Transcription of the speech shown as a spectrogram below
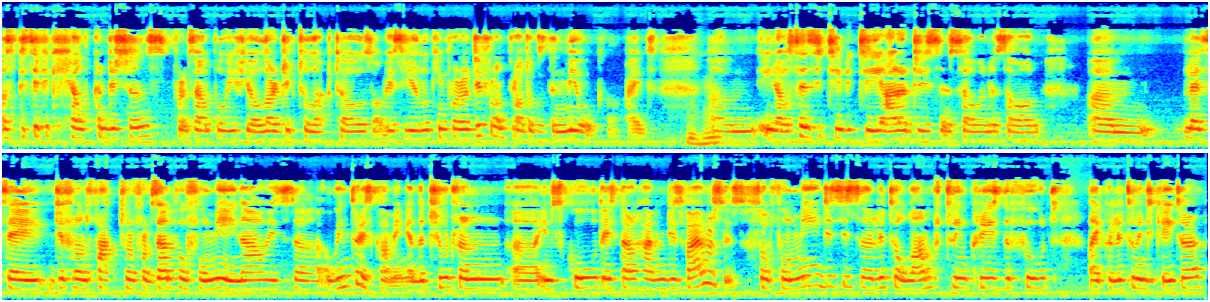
specific health conditions. For example, if you're allergic to lactose, obviously you're looking for a different products than milk, right? Mm-hmm. Um, you know, sensitivity, allergies, and so on and so on. Um, let's say different factor. For example for me now it's uh, winter is coming and the children uh, in school they start having these viruses. So for me this is a little lump to increase the food like a little indicator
